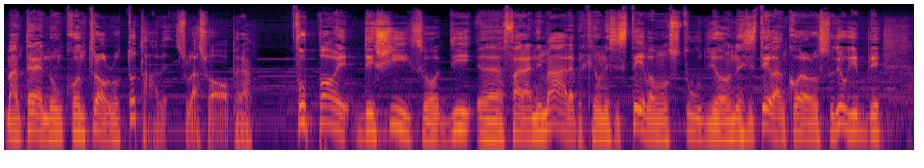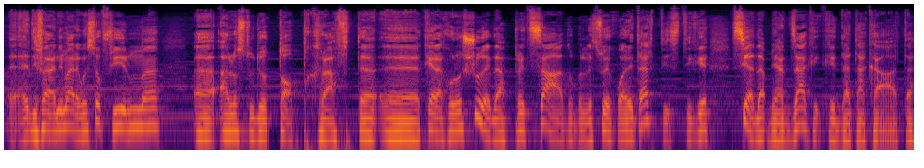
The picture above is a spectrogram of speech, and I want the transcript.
mantenendo un controllo totale sulla sua opera. Fu poi deciso di eh, far animare, perché non esisteva uno studio, non esisteva ancora lo studio Ghibli, eh, di far animare questo film eh, allo studio Topcraft, eh, che era conosciuto ed apprezzato per le sue qualità artistiche sia da Miyazaki che da Takata.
